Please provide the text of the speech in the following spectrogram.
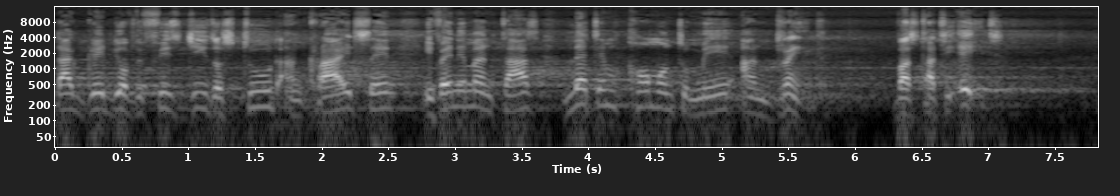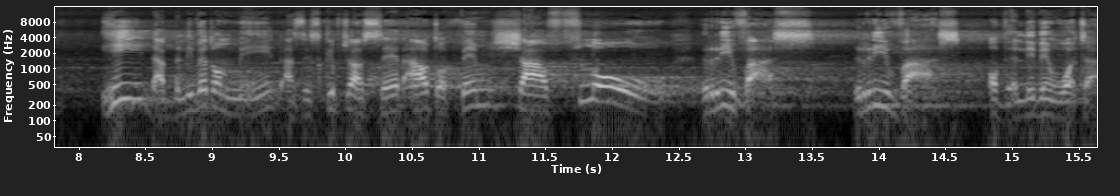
that great day of the feast, Jesus stood and cried, saying, If any man thirst, let him come unto me and drink. Verse 38. He that believeth on me, as the scripture has said, out of him shall flow rivers rivers of the living water.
